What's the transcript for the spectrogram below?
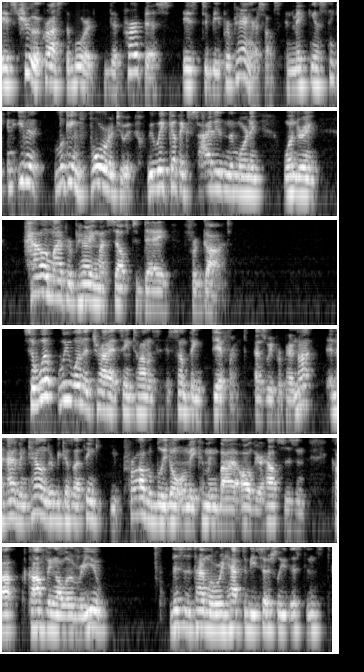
is true across the board. The purpose is to be preparing ourselves and making us think, and even looking forward to it. We wake up excited in the morning, wondering, how am I preparing myself today for God? So, what we want to try at St. Thomas is something different as we prepare. Not an advent calendar, because I think you probably don't want me coming by all of your houses and coughing all over you. This is a time where we have to be socially distanced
